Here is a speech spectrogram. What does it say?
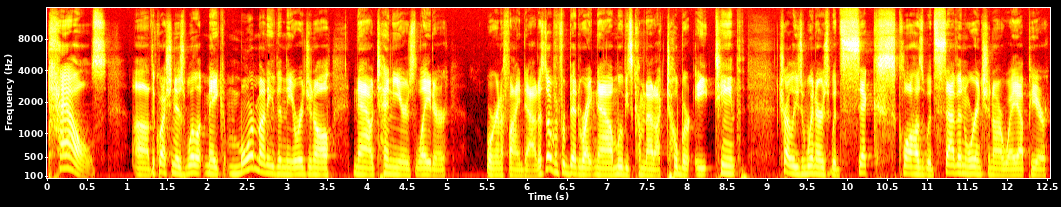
pals. Uh, the question is, will it make more money than the original now, 10 years later? We're going to find out. It's open for bid right now. Movie's coming out October 18th. Charlie's winners with six, Claws with seven. We're inching our way up here.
